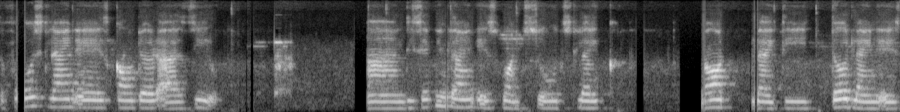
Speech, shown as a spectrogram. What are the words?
the first line is counted as 0. And the second line is 1. So it's like not like the third line is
